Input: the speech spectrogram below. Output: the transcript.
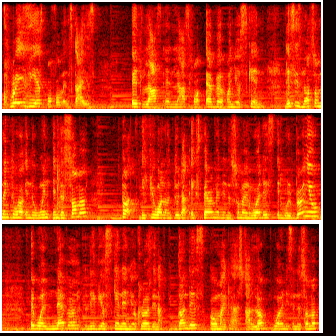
craziest performance guys. It lasts and lasts forever on your skin. This is not something to wear in the wind in the summer but if you want to do that experiment in the summer and wear this it will burn you it will never leave your skin and your clothes and I've done this oh my gosh I love wearing this in the summer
